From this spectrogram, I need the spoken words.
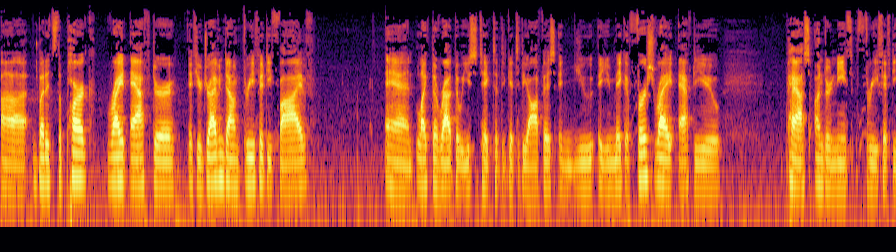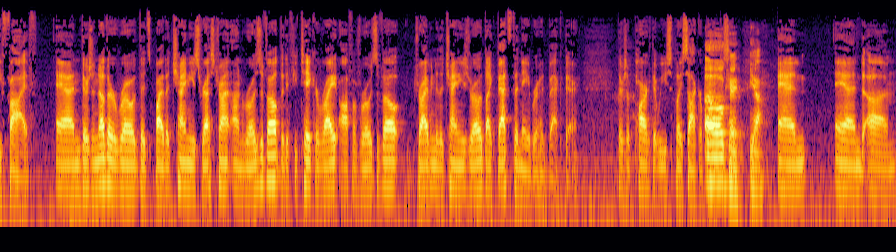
Uh, but it's the park right after if you're driving down 355 and like the route that we used to take to, to get to the office and you you make a first right after you pass underneath 355 and there's another road that's by the Chinese restaurant on Roosevelt that if you take a right off of Roosevelt driving to the Chinese road like that's the neighborhood back there there's a park that we used to play soccer oh, practice in okay, yeah. and and um,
